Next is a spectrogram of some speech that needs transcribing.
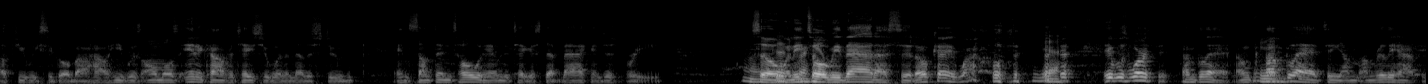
a, a few weeks ago about how he was almost in a confrontation with another student, and something told him to take a step back and just breathe. Oh, so when he told him. me that, I said, "Okay, wow, Yeah. it was worth it. I'm glad. I'm, Yeah. I'm glad, T. I'm, I'm really happy.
